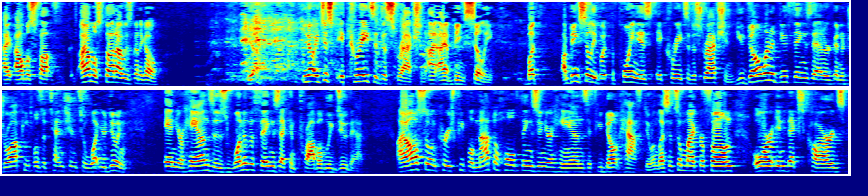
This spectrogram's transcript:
I almost thought, I almost thought I was going to go. Yeah. You know, it just it creates a distraction. I, I am being silly, but I'm being silly. But the point is, it creates a distraction. You don't want to do things that are going to draw people's attention to what you're doing, and your hands is one of the things that can probably do that. I also encourage people not to hold things in your hands if you don't have to, unless it's a microphone or index cards,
